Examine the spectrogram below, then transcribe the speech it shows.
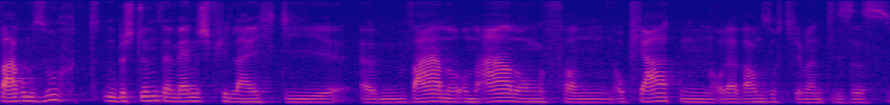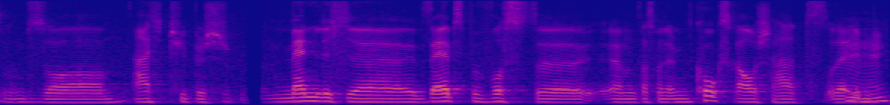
warum sucht ein bestimmter Mensch vielleicht die ähm, warme Umarmung von Opiaten oder warum sucht jemand dieses so archetypisch männliche, selbstbewusste, ähm, was man im Koksrausch hat oder mhm. eben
